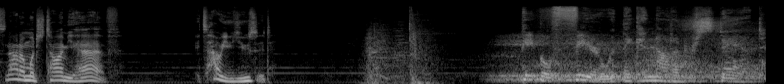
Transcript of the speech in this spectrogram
It's not how much time you have. It's how you use it. People fear what they cannot understand.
